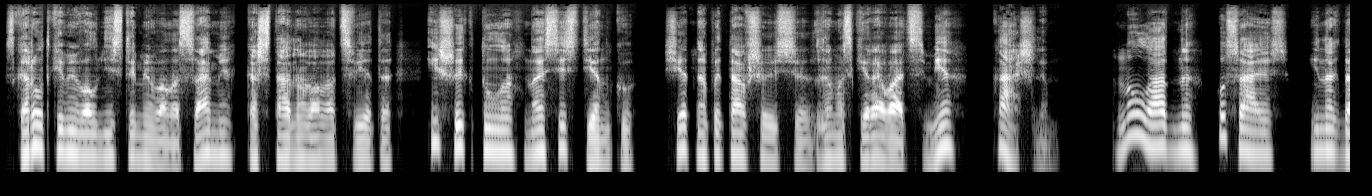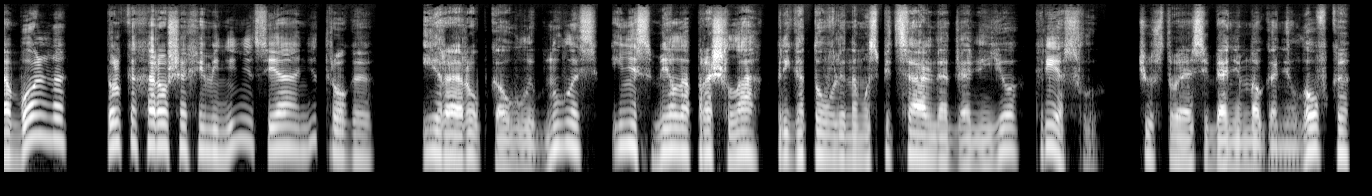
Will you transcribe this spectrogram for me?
с короткими волнистыми волосами каштанового цвета и шикнула на ассистентку, тщетно пытавшуюся замаскировать смех кашлем. «Ну ладно, кусаюсь. Иногда больно, только хороших именинниц я не трогаю. Ира робко улыбнулась и не смело прошла приготовленному специально для нее креслу, чувствуя себя немного неловко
